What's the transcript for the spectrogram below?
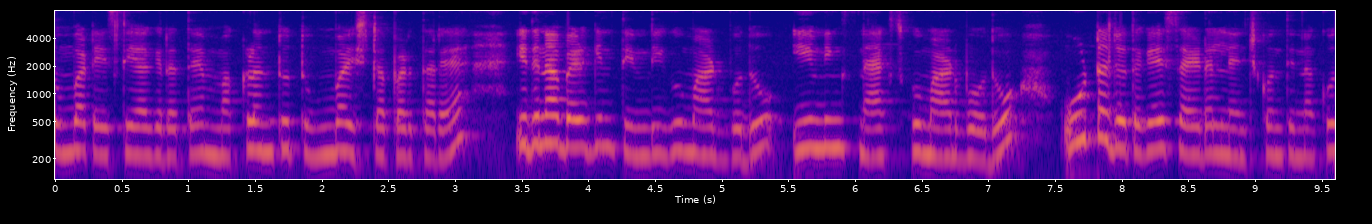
ತುಂಬ ಟೇಸ್ಟಿಯಾಗಿರುತ್ತೆ ಮಕ್ಕಳಂತೂ ತುಂಬ ಇಷ್ಟಪಡ್ತಾರೆ. ಇದನ್ನು ಬೆಳಗಿನ ತಿಂಡಿಗೂ ಮಾಡ್ಬೋದು ಈವ್ನಿಂಗ್ ಸ್ನ್ಯಾಕ್ಸ್ಗೂ ಮಾಡ್ಬೋದು. ಊಟ ಜೊತೆಗೆ ಸೈಡಲ್ಲಿ ನೆಂಚ್ಕೊಂಡು ತಿನ್ನೋಕ್ಕೂ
